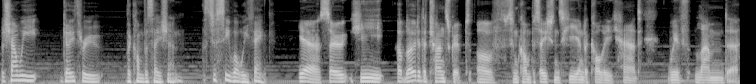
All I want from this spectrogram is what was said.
But shall we go through the conversation? Let's just see what we think. Yeah, so he uploaded the transcript of some conversations he and a colleague had with LaMDA,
